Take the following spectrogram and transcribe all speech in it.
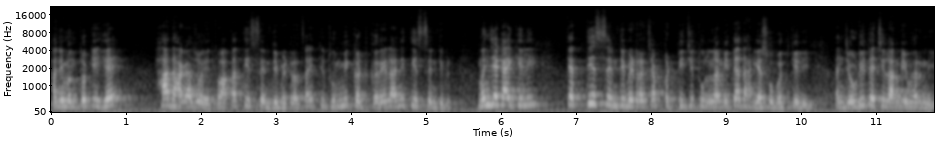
आणि म्हणतो की हे हा धागा जो आहे तो आता तीस सेंटीमीटरचा आहे तिथून मी कट करेल आणि तीस सेंटीमीटर म्हणजे काय केली त्या तीस सेंटीमीटरच्या पट्टीची तुलना मी त्या धाग्यासोबत केली आणि जेवढी त्याची लांबी भरली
